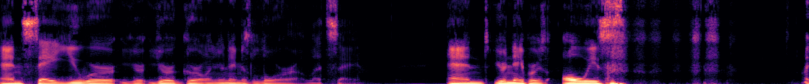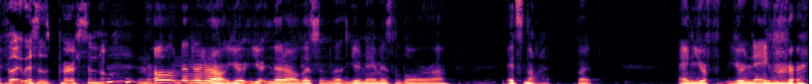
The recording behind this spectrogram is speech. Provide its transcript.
and say you were you're you're a girl and your name is Laura, let's say, and your neighbor is always. I feel like this is personal. No, no, no, no. You're, you're no, no. Listen, your name is Laura. It's not, but and your your neighbor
